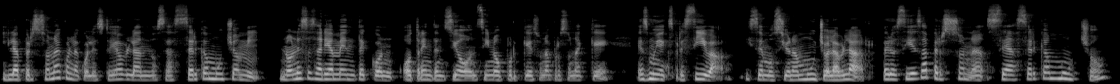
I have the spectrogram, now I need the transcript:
y la persona con la cual estoy hablando se acerca mucho a mí, no necesariamente con otra intención, sino porque es una persona que es muy expresiva y se emociona mucho al hablar. Pero si esa persona se acerca mucho,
